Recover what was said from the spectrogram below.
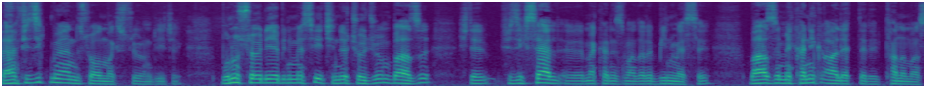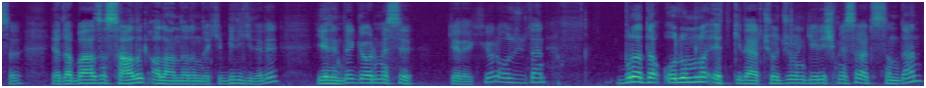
Ben fizik mühendisi olmak istiyorum diyecek. Bunu söyleyebilmesi için de çocuğun bazı işte fiziksel e, mekanizmaları bilmesi, bazı mekanik aletleri tanıması ya da bazı sağlık alanlarındaki bilgileri yerinde görmesi gerekiyor. O yüzden burada olumlu etkiler çocuğun gelişmesi açısından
